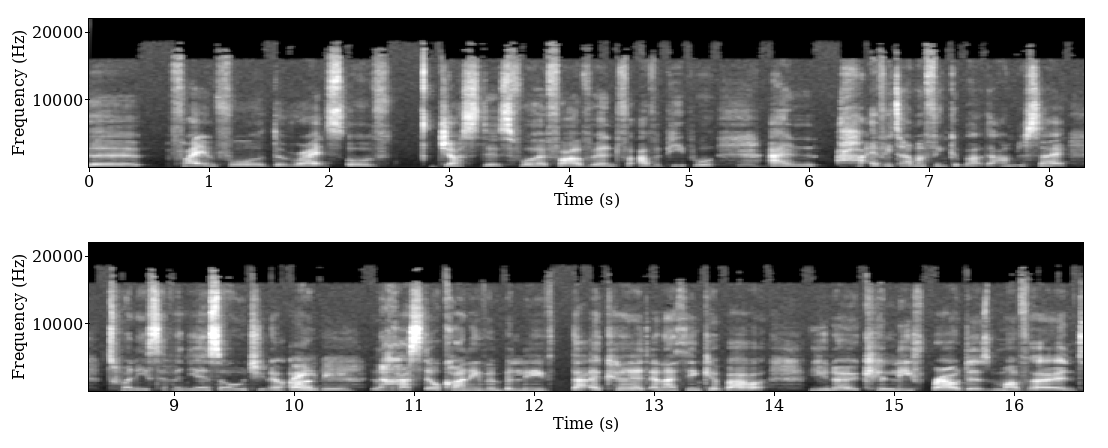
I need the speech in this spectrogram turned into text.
the fighting for the rights of justice for her father and for other people. And ah, every time I think about that, I'm just like 27 years old, you know, A I- baby. like I still can't even believe that occurred. And I think about, you know, Kalief Browder's mother and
